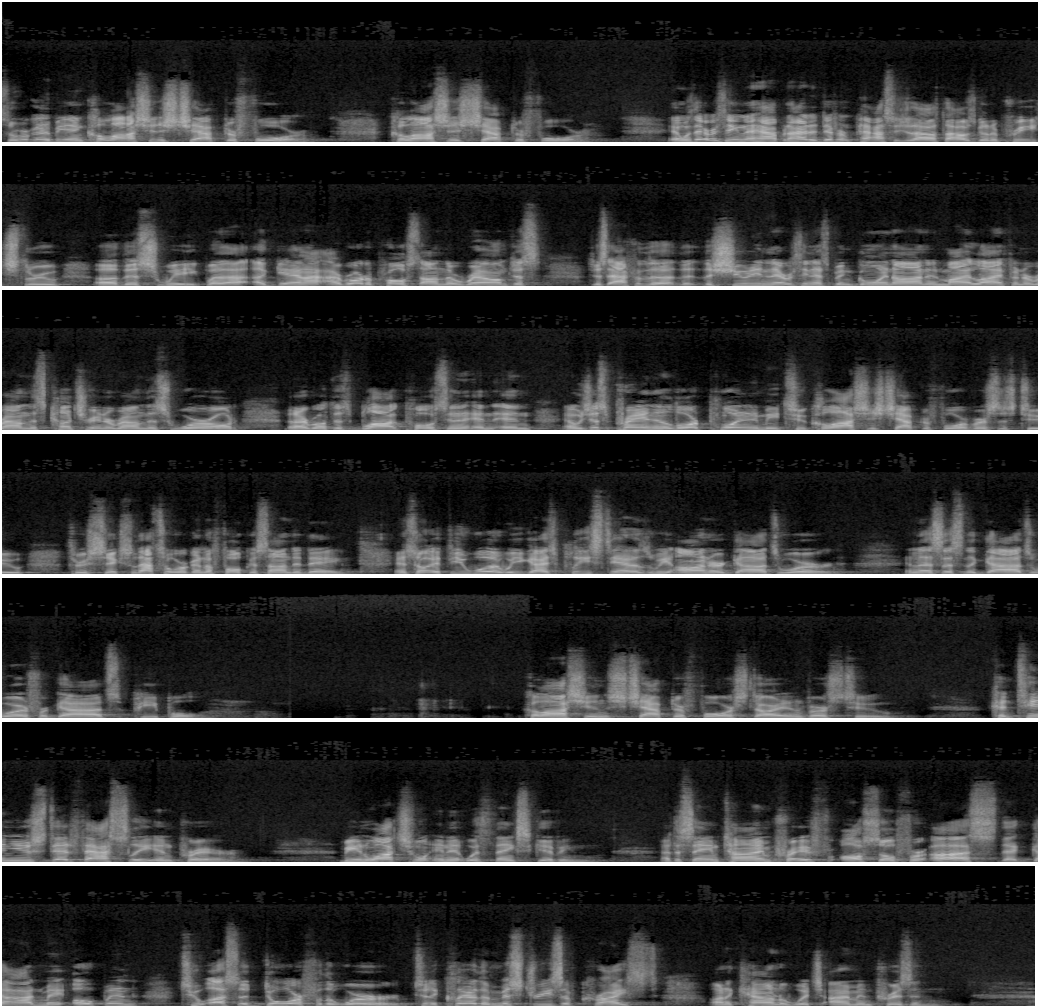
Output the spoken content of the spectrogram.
So we're going to be in Colossians chapter 4. Colossians chapter 4. And with everything that happened, I had a different passage that I thought I was going to preach through uh, this week. But uh, again, I, I, wrote a post on the realm just, just after the, the, the, shooting and everything that's been going on in my life and around this country and around this world. That I wrote this blog post and, and, and, and was just praying, and the Lord pointed me to Colossians chapter 4, verses 2 through 6. So that's what we're going to focus on today. And so if you would, will you guys please stand as we honor God's word? And let's listen to God's word for God's people. Colossians chapter 4, starting in verse 2. Continue steadfastly in prayer, being watchful in it with thanksgiving. At the same time, pray also for us that God may open to us a door for the word, to declare the mysteries of Christ, on account of which I'm in prison.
